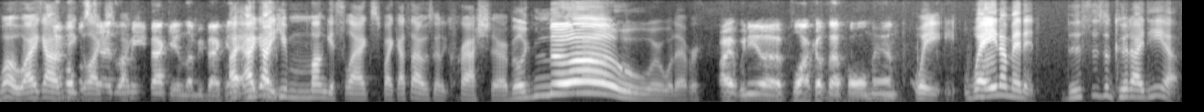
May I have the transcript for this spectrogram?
Whoa, I got a I'm big almost lag dead. spike. Let me back in. Let me back in. I, I got a humongous lag spike. I thought I was gonna crash there. I'd be like, no, or whatever. All right, we need to block up that hole, man. Wait, wait a minute. This is a good idea.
